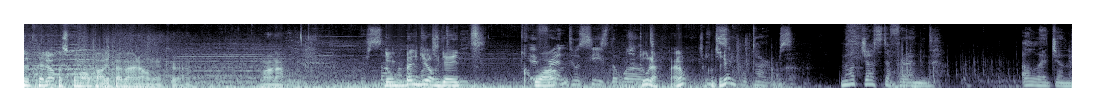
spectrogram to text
Le trailer parce qu'on va en parler pas mal, hein, donc euh, voilà. Donc Baldur's Gate 3. A friend who sees the C'est tout là Ah non Ça in continue simple terms. Not just a friend, a legend.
